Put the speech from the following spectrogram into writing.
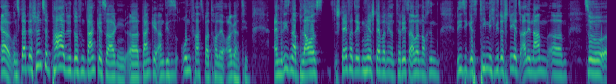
Ja, uns bleibt der schönste Part. Wir dürfen Danke sagen. Äh, danke an dieses unfassbar tolle Orga-Team. Ein Riesenapplaus. Stellvertretend hier Stefanie und Theresa, aber noch ein riesiges Team. Ich widerstehe jetzt alle Namen ähm, zu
